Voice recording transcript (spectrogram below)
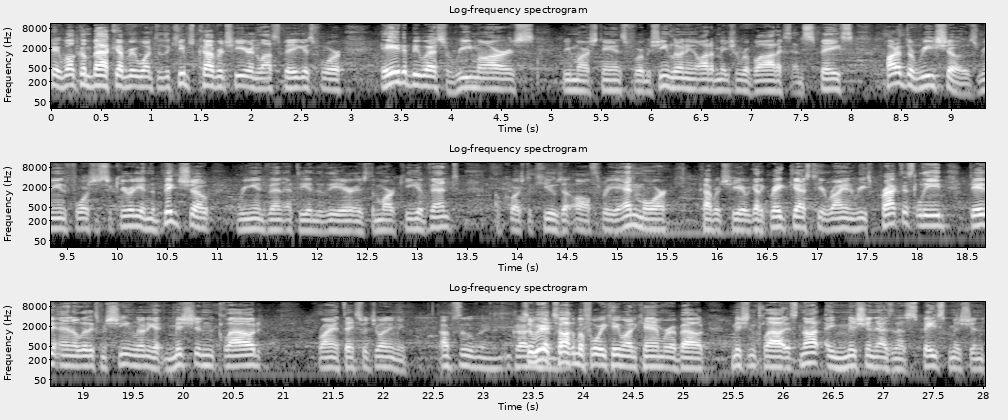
Okay, welcome back everyone to theCUBE's coverage here in Las Vegas for AWS REMARS. REMARS stands for Machine Learning, Automation, Robotics, and Space. Part of the re-shows, Reinforces Security, and the big show, reInvent at the end of the year is the marquee event. Of course, the theCUBE's at all three and more coverage here. We've got a great guest here, Ryan Reese, Practice Lead, Data Analytics, Machine Learning at Mission Cloud. Ryan, thanks for joining me. Absolutely. Glad so we were talking before we came on camera about Mission Cloud. It's not a mission as in a space mission.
